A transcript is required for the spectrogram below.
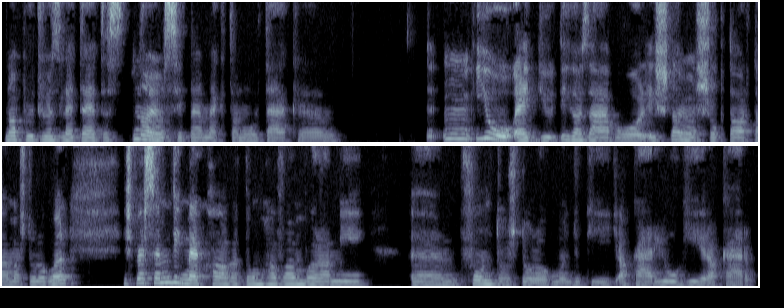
napüdvözletet, ezt nagyon szépen megtanulták. Mm, jó együtt igazából, és nagyon sok tartalmas dolog van. És persze mindig meghallgatom, ha van valami fontos dolog, mondjuk így, akár jó hír, akár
